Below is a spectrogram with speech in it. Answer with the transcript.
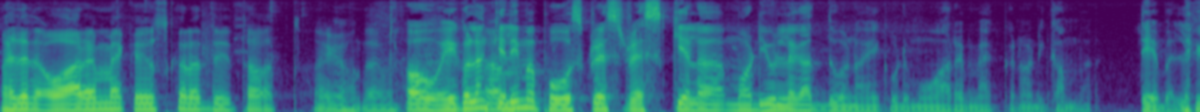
ඇතන ඕරම එක යුස් කරද්දී තවත් එක හොඳම ඕ ඒගොලන් කෙලිම පෝස්ක්‍රෙස් රෙස් කියලා මොඩියුල්ල ගත්දුවන එකුඩ මෝරමැක්ක නොඩිකම්ම ටේබල් එක.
